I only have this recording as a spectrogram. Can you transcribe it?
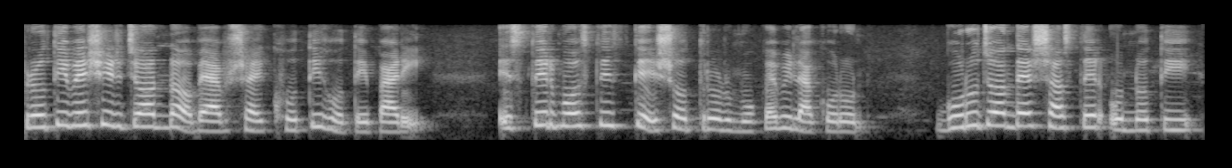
প্রতিবেশীর জন্য ব্যবসায় ক্ষতি হতে পারে। স্থির মস্তিষ্কে শত্রুর মোকাবিলা করুন। গুরুজনদের স্বাস্থ্যের উন্নতি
